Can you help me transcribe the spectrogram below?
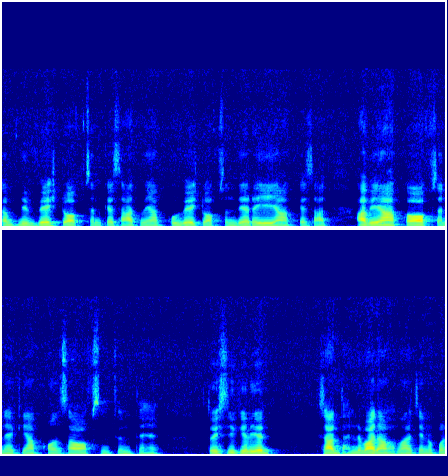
कंपनी वेस्ट ऑप्शन के साथ में आपको वेस्ट ऑप्शन दे रही है यहाँ आपके साथ। अब यहाँ आपका ऑप्शन है कि आप कौन सा ऑप्शन चुनते हैं। तो इसी के लिए साथ धन्यवाद। आप हमारे चैनल को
